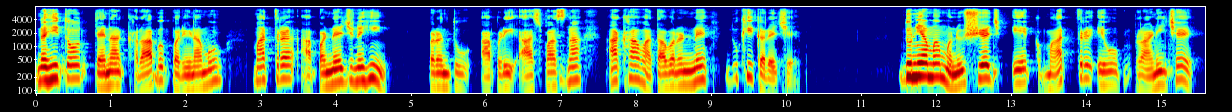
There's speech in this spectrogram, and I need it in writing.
નહીં તો તેના ખરાબ પરિણામો માત્ર આપણને જ નહીં, પરંતુ આપણી આસપાસના આખા વાતાવરણને દુખી કરે છે. દુનિયામાં મનુષ્ય જ એકમાત્ર એવું પ્રાણી છે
